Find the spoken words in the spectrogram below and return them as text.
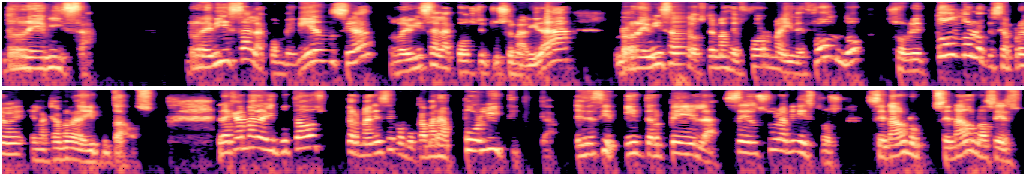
Revisa. Revisa la conveniencia, revisa la constitucionalidad, revisa los temas de forma y de fondo sobre todo lo que se apruebe en la Cámara de Diputados. La Cámara de Diputados permanece como Cámara política, es decir, interpela, censura ministros. Senado no, Senado no hace eso.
